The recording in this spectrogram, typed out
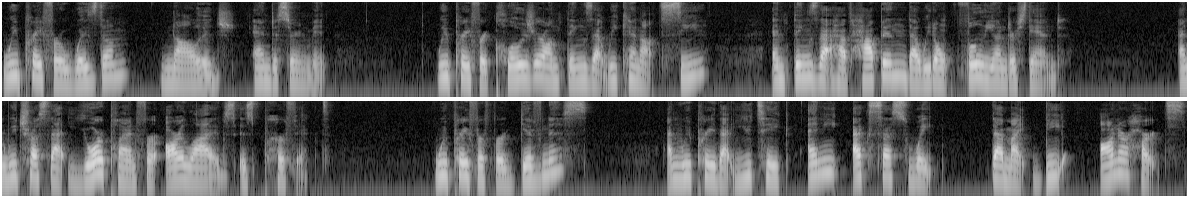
We pray for wisdom, knowledge, and discernment. We pray for closure on things that we cannot see and things that have happened that we don't fully understand. And we trust that your plan for our lives is perfect. We pray for forgiveness and we pray that you take any excess weight that might be on our hearts.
